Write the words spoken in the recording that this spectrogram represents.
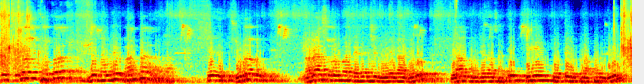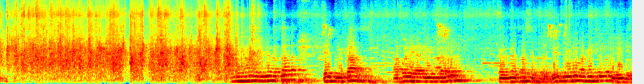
जे जुनं रूप होतं जे म्हणजे मंदिर बांधताना ते जुनं रूप नव्या स्वरूपात देण्याची भूमिका घेऊन या मंदिरासाठी तीन कोटी रुपये आपण देऊ. आणि या मंदिराचा एक विकास आपण या निमित्तानं करण्याचा संकल्प जे तुम्ही मागितलं मी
